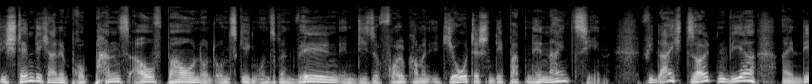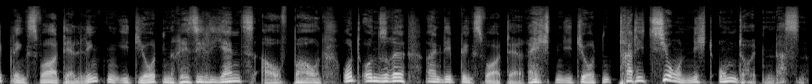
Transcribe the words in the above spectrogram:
die ständig einen Propanz aufbauen und uns gegen unseren Willen in diese vollkommen idiotischen Debatten hineinziehen. Vielleicht sollten wir, ein Lieblingswort der linken Idioten, Resilienz aufbauen und unsere, ein Lieblingswort der rechten Idioten, Tradition nicht umdeuten lassen.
